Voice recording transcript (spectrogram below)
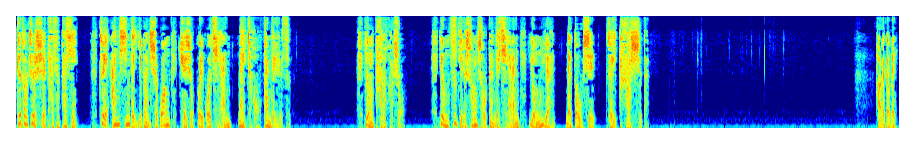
直到这时，他才发现，最安心的一段时光，却是回国前卖炒饭的日子。用他的话说，用自己的双手赚的钱，永远那都是最踏实的。好了，各位，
